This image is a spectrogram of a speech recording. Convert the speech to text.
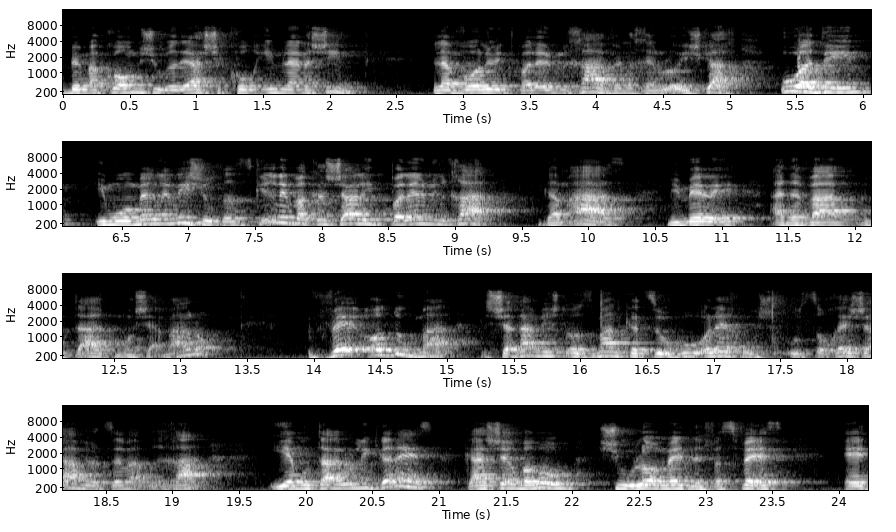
במקום שהוא יודע שקוראים לאנשים לבוא להתפלל מנחה, ולכן הוא לא ישכח. הוא הדין אם הוא אומר למישהו, תזכיר לי בבקשה להתפלל מנחה. גם אז, ממילא הדבר מותר, כמו שאמרנו. ועוד דוגמה, שאדם יש לו זמן קצוב, הוא הולך, הוא שוחה שעה ויוצא מהבריכה, יהיה מותר לו להיכנס, כאשר ברור שהוא לא עומד לפספס את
